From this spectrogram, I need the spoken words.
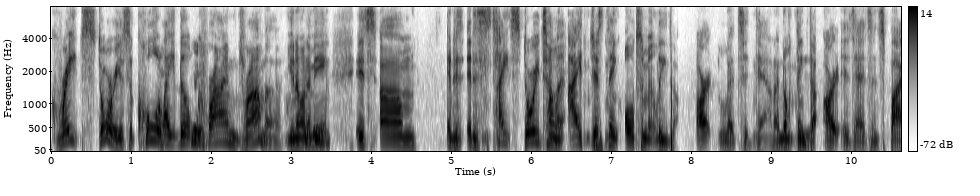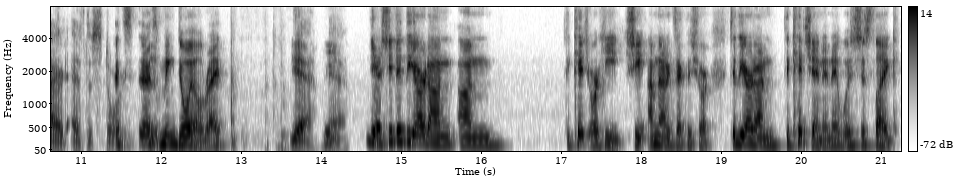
great story. It's a cool, like little Yeah. crime drama. You know what I Mhm. mean? It's um, it is it is tight storytelling. I just think ultimately the art lets it down. I don't think the art is as inspired as the story. It's that's Ming Doyle, right? yeah, Yeah. yeah, Yeah, she did the art on on the kitchen, or he, she. I'm not exactly sure. Did the art on the kitchen, and it was just like,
